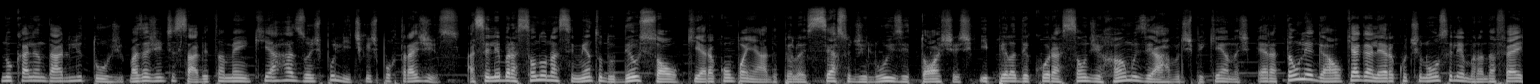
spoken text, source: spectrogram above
no calendário litúrgico, mas a gente sabe também que há razões políticas por trás disso. A celebração do nascimento do Deus Sol, que era acompanhada pelo excesso de luz e tochas e pela decoração de ramos e árvores pequenas, era tão legal que a galera continuou celebrando a festa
